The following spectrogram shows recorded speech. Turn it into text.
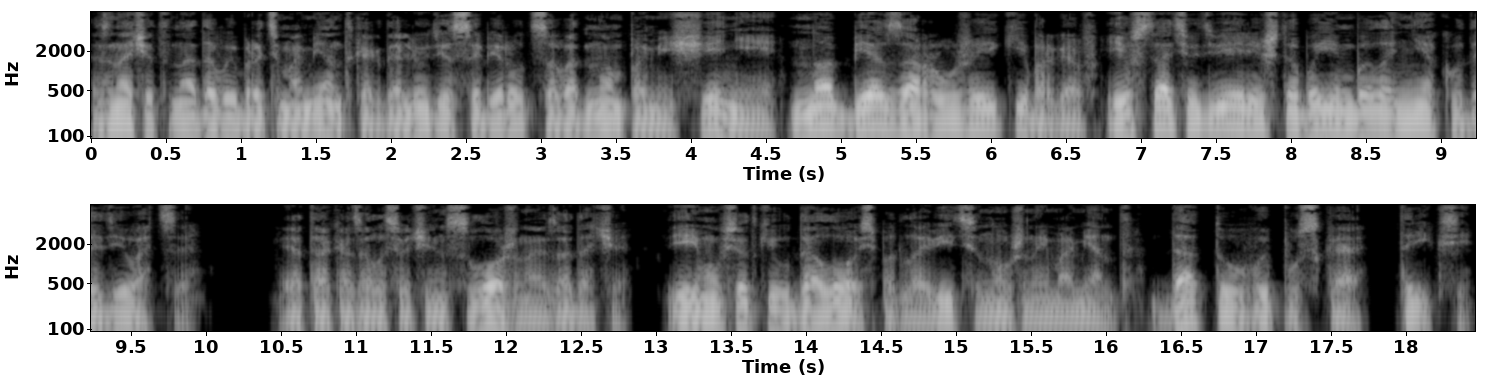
Значит, надо выбрать момент, когда люди соберутся в одном помещении, но без оружия и киборгов, и встать у двери, чтобы им было некуда деваться. Это оказалась очень сложная задача, и ему все-таки удалось подловить нужный момент — дату выпуска Трикси.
